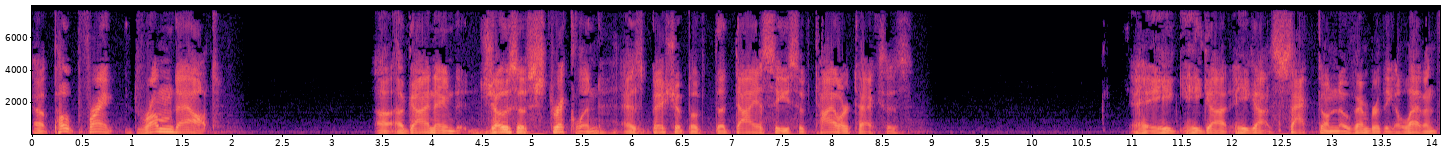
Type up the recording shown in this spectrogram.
Uh, Pope Frank drummed out uh, a guy named Joseph Strickland as bishop of the Diocese of Tyler, Texas. He he got he got sacked on November the 11th.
